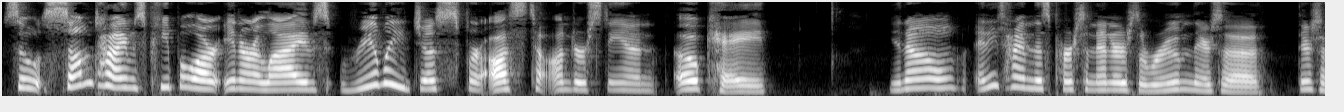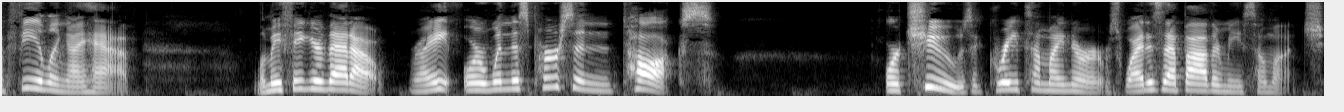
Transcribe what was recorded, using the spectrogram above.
So sometimes people are in our lives really just for us to understand, okay, you know, anytime this person enters the room, there's a there's a feeling I have. Let me figure that out, right? Or when this person talks or chews, it grates on my nerves. Why does that bother me so much?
